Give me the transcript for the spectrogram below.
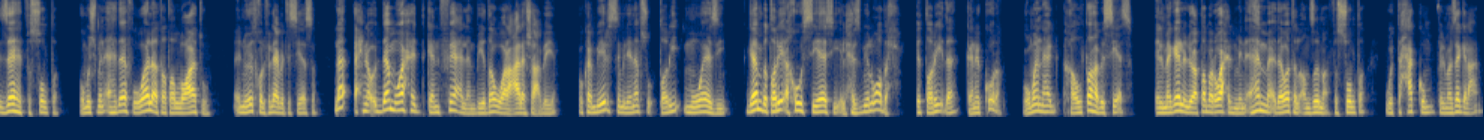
زاهد في السلطة ومش من أهدافه ولا تطلعاته إنه يدخل في لعبة السياسة. لا إحنا قدام واحد كان فعلا بيدور على شعبية وكان بيرسم لنفسه طريق موازي جنب طريق أخوه السياسي الحزبي الواضح. الطريق ده كان الكورة ومنهج خلطها بالسياسة. المجال اللي يعتبر واحد من أهم أدوات الأنظمة في السلطة والتحكم في المزاج العام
